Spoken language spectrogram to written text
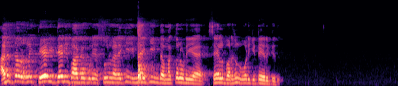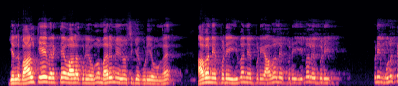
அடுத்தவர்களை தேடி தேடி பார்க்கக்கூடிய சூழ்நிலைக்கு இன்றைக்கு இந்த மக்களுடைய செயல்பாடுகள் ஓடிக்கிட்டே இருக்குது. இல்லை வாழ்க்கையே விரக்தியாக வாழக்கூடியவங்க மறுமையை யோசிக்கக்கூடியவங்க. அவன் எப்படி இவன் எப்படி அவள் எப்படி இவள் எப்படி இப்படி முழுக்க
